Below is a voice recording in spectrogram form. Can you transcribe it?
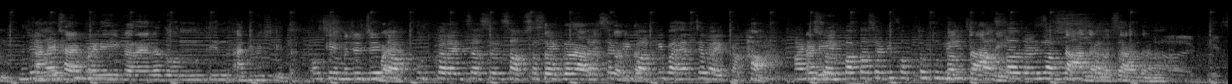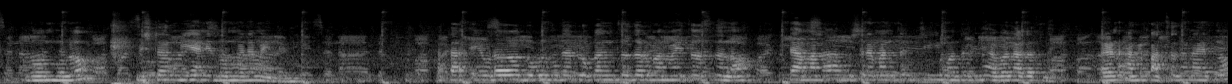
म्हणजे सायपाणी करायला दोन तीन आदिवासी येतात ओके म्हणजे जे. कापकूट करायचं असेल साफसफाई सगळं आम्हीच त्यासाठी करतो. बाकी बाहेरच्या बायका हा. आणि आणि स्वयंपाकासाठी फक्त तुम्ही फक्त पाच आम्ही सहा जणी सहा जण. सहा जण दोन मुलं मिस्टर मी आणि दोन माझ्या मैत्रिणी आता एवढं दोन हजार लोकांचं जर बनवायचं असलं ना ते आम्हाला दुसऱ्या माणसांची मदत घ्यावं लागत नाही. कारण आम्ही पाच सहा जण आहेत ना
